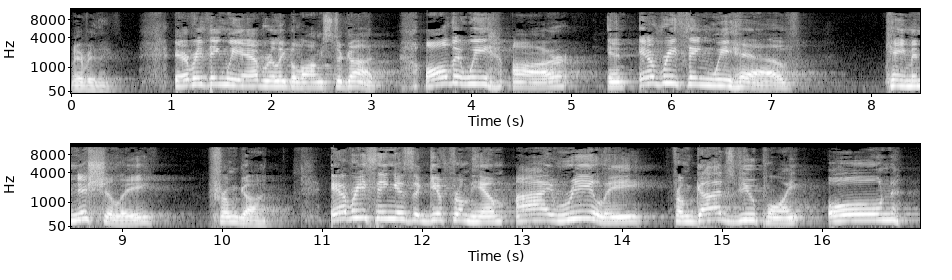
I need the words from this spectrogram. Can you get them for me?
Everything. Everything we have really belongs to God. All that we are and everything we have came initially from God. Everything is a gift from Him. I really, from God's viewpoint, own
